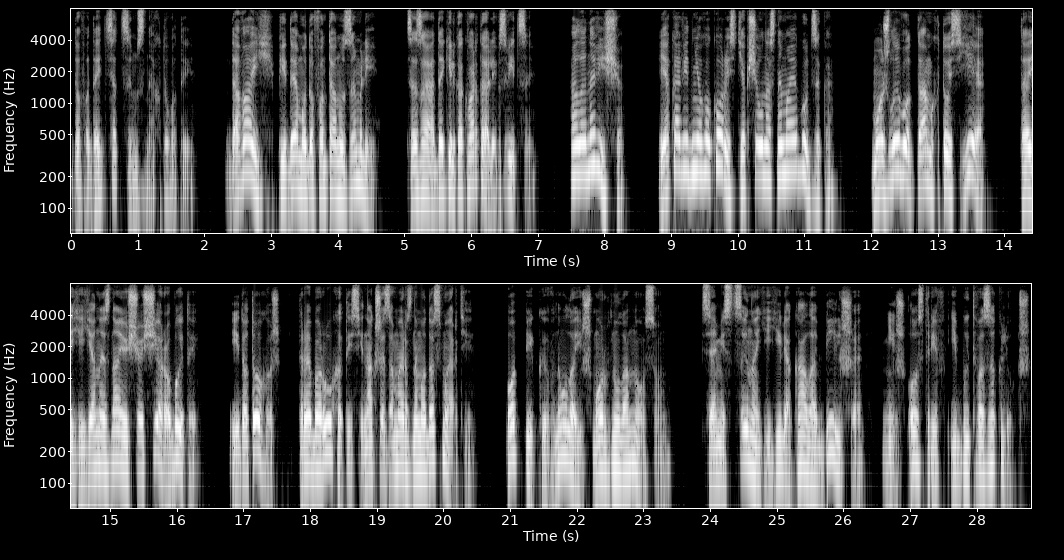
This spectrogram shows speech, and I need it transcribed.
доведеться цим знехтувати. Давай підемо до фонтану землі. Це за декілька кварталів звідси. Але навіщо? Яка від нього користь, якщо у нас немає гудзика? Можливо, там хтось є, та й я не знаю, що ще робити. І до того ж, треба рухатись, інакше замерзнемо до смерті. Поппі кивнула і шморгнула носом. Ця місцина її лякала більше, ніж острів і битва за ключ.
